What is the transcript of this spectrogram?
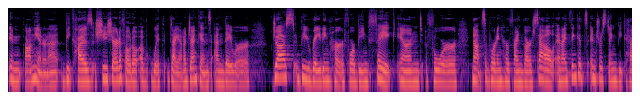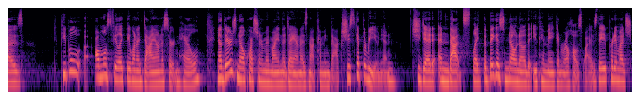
in on the internet because she shared a photo of with Diana Jenkins and they were just berating her for being fake and for not supporting her friend Garcelle. And I think it's interesting because people almost feel like they want to die on a certain hill. Now, there's no question in my mind that Diana is not coming back. She skipped the reunion. She did. And that's like the biggest no no that you can make in Real Housewives. They pretty much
